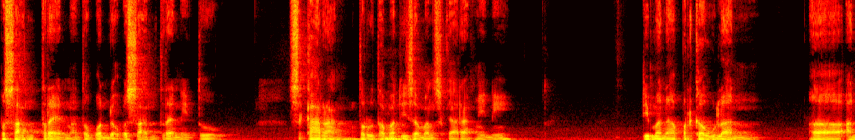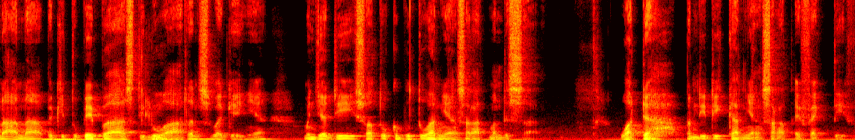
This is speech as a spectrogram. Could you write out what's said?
pesantren atau pondok pesantren itu sekarang terutama di zaman sekarang ini di mana pergaulan uh, anak-anak begitu bebas di luar dan sebagainya menjadi suatu kebutuhan yang sangat mendesak wadah pendidikan yang sangat efektif.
